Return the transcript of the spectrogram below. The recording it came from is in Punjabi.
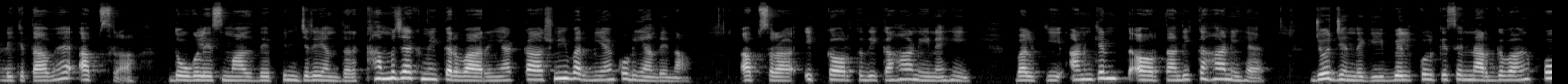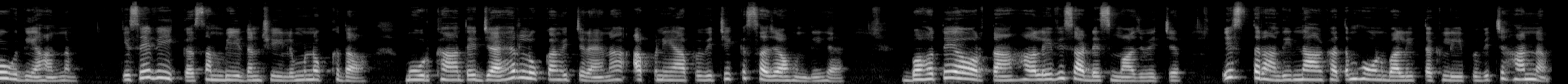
ਸਾਡੀ ਕਿਤਾਬ ਹੈ ਅਪਸਰਾ। ਦੋਗਲੇ ਸਮਾਜ ਦੇ ਪਿੰਜਰੇ ਅੰਦਰ ਖੰਮ ਜ਼ਖਮੀ ਕਰਵਾ ਰਹੀਆਂ ਕਾਸ਼ਨੀ ਵਰਗੀਆਂ ਕੁੜੀਆਂ ਦੇ ਨਾਂ। ਅਪਸਰਾ ਇੱਕ ਔਰਤ ਦੀ ਕਹਾਣੀ ਨਹੀਂ, ਬਲਕਿ ਅਣਗਿਣਤ ਔਰਤਾਂ ਦੀ ਕਹਾਣੀ ਹੈ, ਜੋ ਜ਼ਿੰਦਗੀ ਬਿਲਕੁਲ ਕਿਸੇ ਨਰਗ ਵਾਂਗ ਭੋਗਦੀਆਂ ਹਨ। ਕਿਸੇ ਵੀ ਇੱਕ ਸੰਵੇਦਨਸ਼ੀਲ ਮਨੁੱਖ ਦਾ ਮੂਰਖਾਂ ਤੇ ਜ਼ਾਹਿਰ ਲੋਕਾਂ ਵਿੱਚ ਰਹਿਣਾ ਆਪਣੇ ਆਪ ਵਿੱਚ ਇੱਕ ਸਜ਼ਾ ਹੁੰਦੀ ਹੈ। ਬਹੁਤੇ ਔਰਤਾਂ ਹਾਲੇ ਵੀ ਸਾਡੇ ਸਮਾਜ ਵਿੱਚ ਇਸ ਤਰ੍ਹਾਂ ਦੀ ਨਾ ਖਤਮ ਹੋਣ ਵਾਲੀ ਤਕਲੀਫ ਵਿੱਚ ਹਨ,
